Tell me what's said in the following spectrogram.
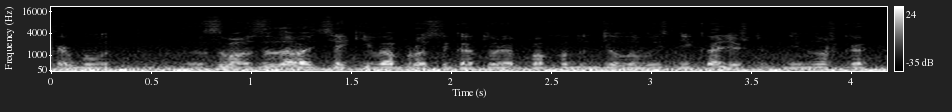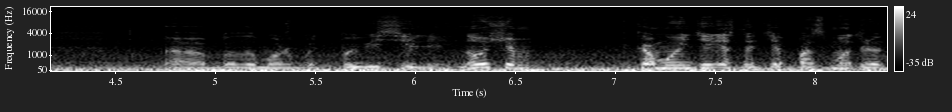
как бы вот задавать всякие вопросы, которые по ходу дела возникали, чтобы немножко э, было, может быть, повеселее. Ну, в общем, кому интересно, те посмотрят,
